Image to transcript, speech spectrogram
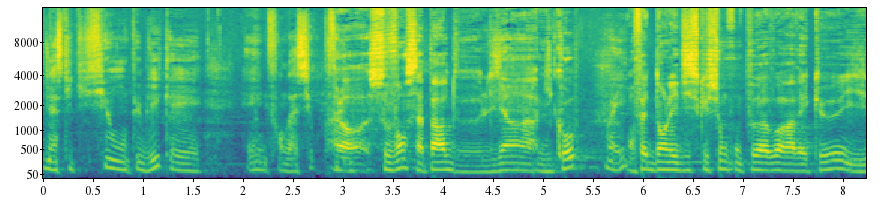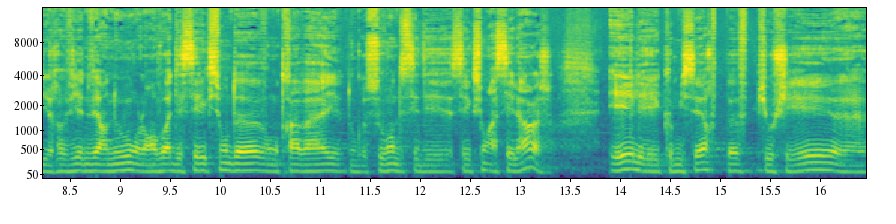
une institution publique et, une fondation Alors souvent ça parle de liens amicaux. En fait dans les discussions qu'on peut avoir avec eux, ils reviennent vers nous, on leur envoie des sélections d'œuvres, on travaille. Donc souvent c'est des sélections assez larges et les commissaires peuvent piocher euh,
